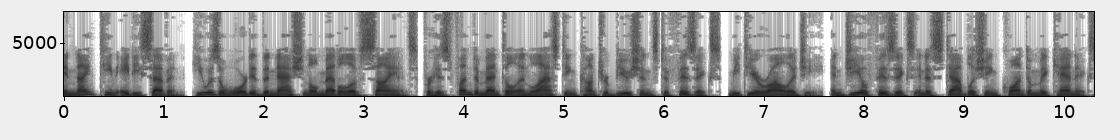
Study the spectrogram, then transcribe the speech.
In 1987, he was awarded the National Medal of Science for his fundamental and lasting contributions to physics, meteorology, and geophysics in establishing quantum mechanics,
